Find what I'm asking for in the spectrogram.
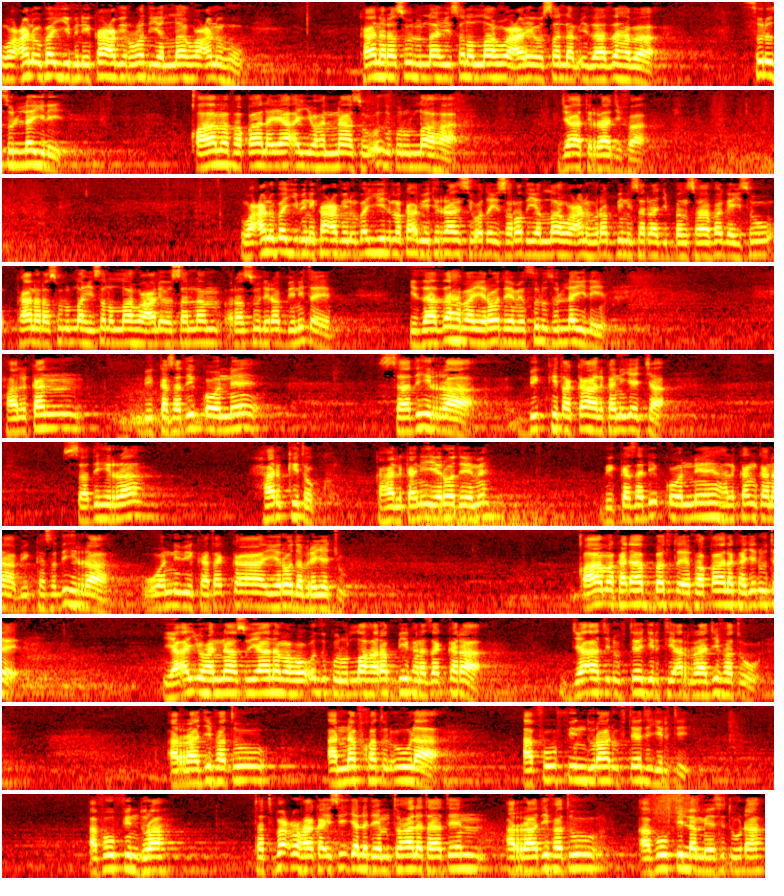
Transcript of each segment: وعن أبي بن كعب رضي الله عنه كان رسول الله صلى الله عليه وسلم إذا ذهب ثلث الليل قام فقال يا أيها الناس اذكروا الله. جاءت الراجفة. وعن أبي بن كعب أبي المكعب ترانس وديس رضي الله عنه رب نسر جبا صافا قيسو. كان رسول الله صلى الله عليه وسلم رسول ربي نتئ. إذا ذهب يرود من ثلث الليل. هل كان بك صديق sadii irraa bikki takka halkanii jecha sadii irraa harki tokko ka halkanii yeroo deeme bikka sadii qoonnee halkan kana bikka sadii irraa wanni bikka takka yeroo dabre jechuu qaama ka dhaabbatu ta'e faqaala ka jedhu ta'e yaa ayyuha annaasu yaa nama hoo udkuru llaha rabbii kana zakkaraa ja'ati dhuftee jirti arraajifatu arraajifatu النفخة الأولى. أفوف درا دفتيت جرتي أفوف درا؟ تتبعها كيسي جل لتاتين. الرادفة أفوف لما يستودا؟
